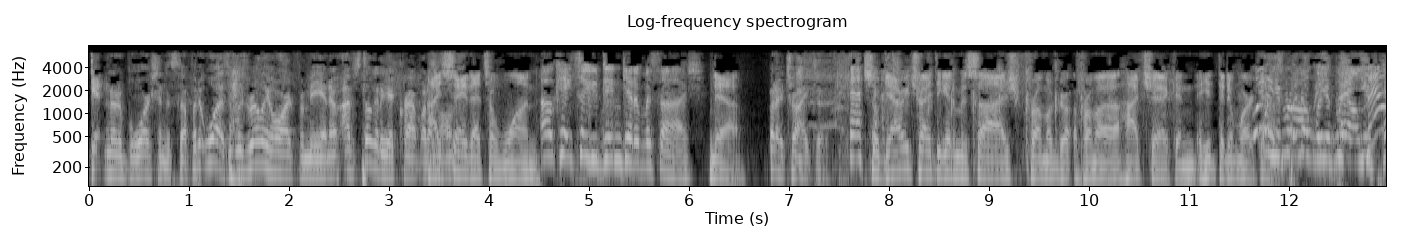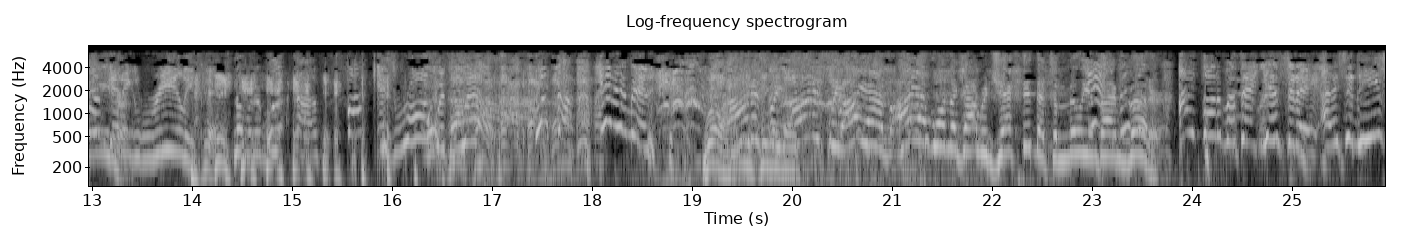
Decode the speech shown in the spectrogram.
getting an abortion and stuff, but it was. It was really hard for me, and I'm I'm still going to get crap when I'm I home. say that's a one. Okay, so you didn't get a massage. Yeah. But I tried to. So Gary tried to get a massage from a gr- from a hot chick, and it didn't work What out. is wrong with Will? Now I'm getting really pissed. No, but what the fuck is wrong with Will? What the? Get him in here. Well, how do you honestly, honestly, I have I have one that got rejected. That's a million times better. I thought about that yesterday. I said, he's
